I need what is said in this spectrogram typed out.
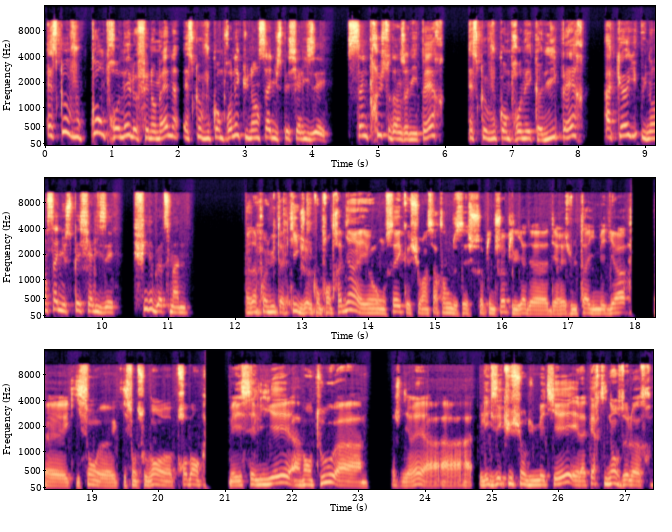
Est-ce que vous comprenez le phénomène? Est-ce que vous comprenez qu'une enseigne spécialisée s'incruste dans un hyper? Est-ce que vous comprenez qu'un hyper accueille une enseigne spécialisée? Philippe Gottsman. D'un point de vue tactique, je le comprends très bien et on sait que sur un certain nombre de ces shopping shops, il y a des résultats immédiats euh, qui sont euh, qui sont souvent probants. Mais c'est lié avant tout à l'exécution du métier et la pertinence de l'offre.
